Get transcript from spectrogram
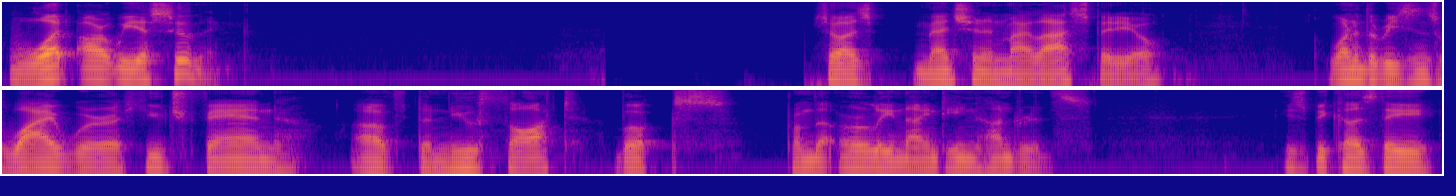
What are we assuming? So, as mentioned in my last video, one of the reasons why we're a huge fan of the New Thought books from the early 1900s is because they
